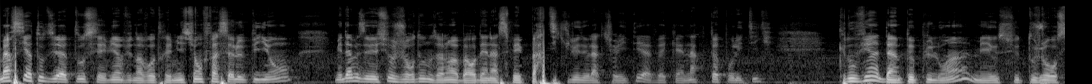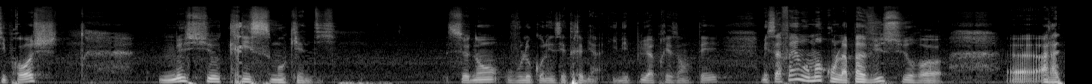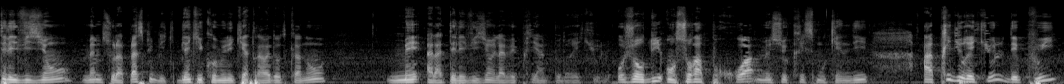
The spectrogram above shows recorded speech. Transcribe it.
Merci à toutes et à tous et bienvenue dans votre émission Face à l'opinion. Mesdames et messieurs, aujourd'hui nous allons aborder un aspect particulier de l'actualité avec un acteur politique qui nous vient d'un peu plus loin, mais aussi, toujours aussi proche, Monsieur Chris Mukendi. Ce nom, vous le connaissez très bien. Il n'est plus à présenter, mais ça fait un moment qu'on ne l'a pas vu sur, euh, euh, à la télévision, même sous la place publique, bien qu'il communiquait à travers d'autres canaux mais à la télévision, il avait pris un peu de recul. Aujourd'hui, on saura pourquoi M. Chris Mukendi a pris du recul depuis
